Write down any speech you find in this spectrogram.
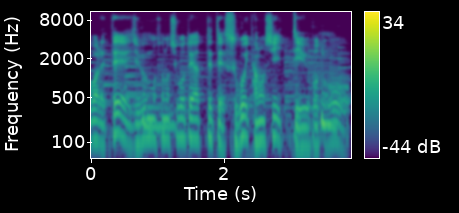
ばれて自分もその仕事やっててすごい楽しいっていうことを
